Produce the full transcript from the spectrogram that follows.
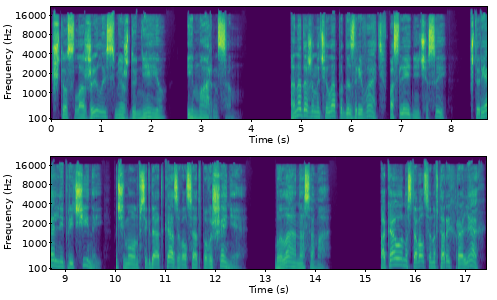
что сложилось между нею и Марнсом. Она даже начала подозревать в последние часы, что реальной причиной, почему он всегда отказывался от повышения, была она сама. Пока он оставался на вторых ролях,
